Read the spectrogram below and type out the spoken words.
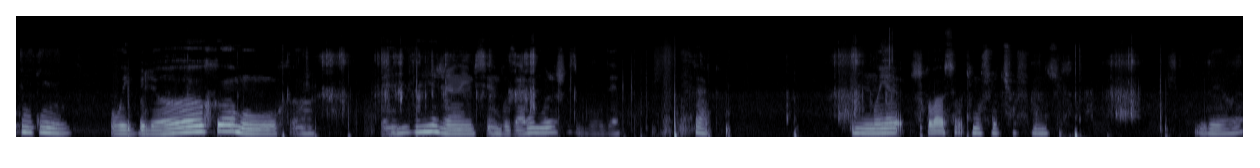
ту-ту-ту-ту. Ой, бляха-муха. Та Не заїжджаємося, бо зараз може щось буде. Так. М, Ну я сховався, тому що я чув, що мені щось. Диво.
